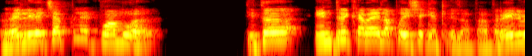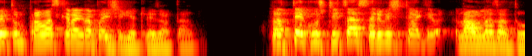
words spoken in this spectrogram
रेल्वेच्या प्लॅटफॉर्मवर तिथं एंट्री करायला पैसे घेतले जातात. रेल्वेतून प्रवास करायला पैसे घेतले जातात. प्रत्येक गोष्टीचा सर्व्हिस टॅक्स लावला जातो.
